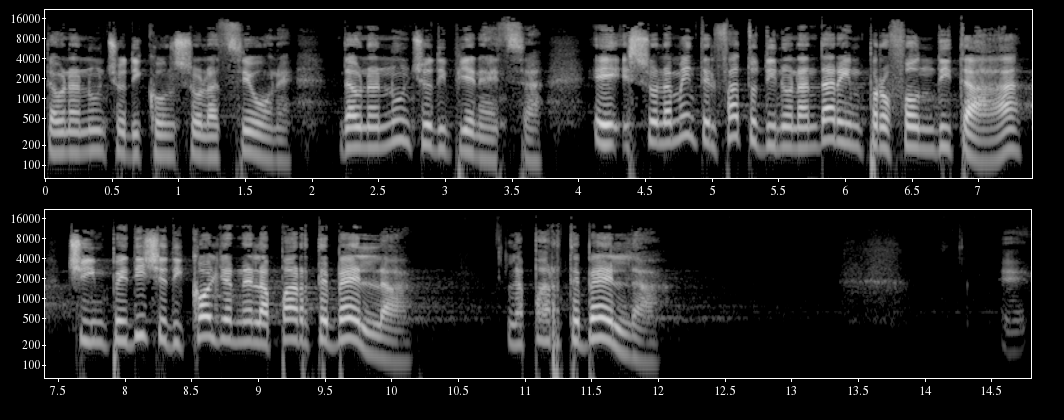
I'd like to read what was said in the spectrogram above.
da un annuncio di consolazione, da un annuncio di pienezza. E solamente il fatto di non andare in profondità ci impedisce di coglierne la parte bella, la parte bella. Eh,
